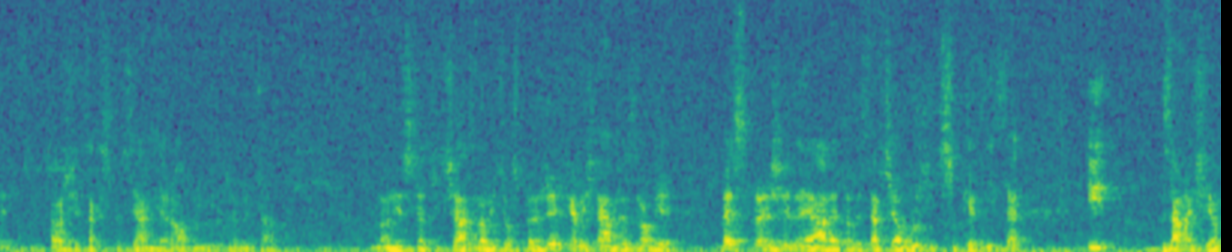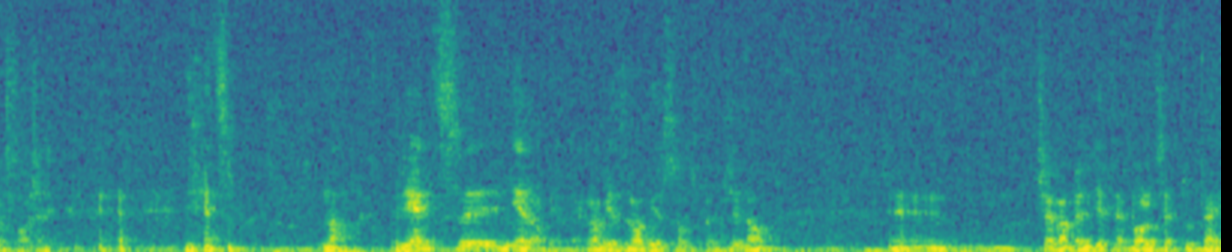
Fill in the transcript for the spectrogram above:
Y, To się tak specjalnie robi, żeby ta, no niestety trzeba zrobić tą sprężynkę. Myślałem, że zrobię bez sprężyny, ale to wystarczy obrócić cukiernicę i zamek się otworzy. więc, no, więc y, nie robię tak. Robię, zrobię z tą sprężyną. Yy, Trzeba będzie te bolce tutaj,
